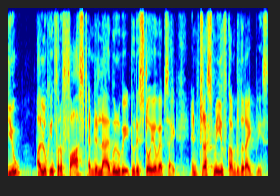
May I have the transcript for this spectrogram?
You are looking for a fast and reliable way to restore your website, and trust me, you've come to the right place.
